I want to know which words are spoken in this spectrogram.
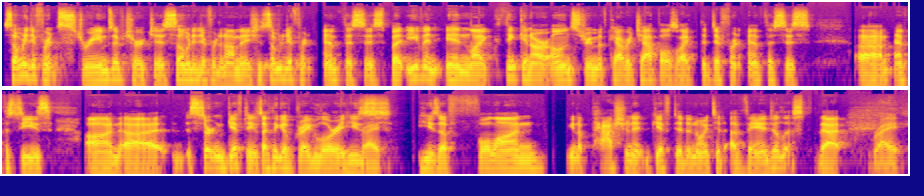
so many different streams of churches, so many different denominations, so many different emphasis. But even in like think in our own stream of Calvary Chapels, like the different emphasis um, emphases on uh, certain giftings. I think of Greg Laurie. He's right. he's a full on you know passionate, gifted, anointed evangelist. That right.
